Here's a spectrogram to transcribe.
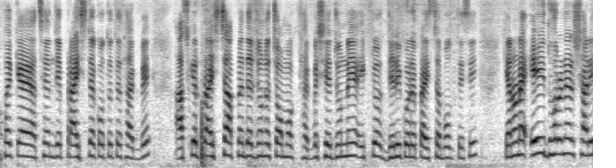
অপেক্ষায় আছেন যে প্রাইসটা কততে থাকবে। আজকের প্রাইসটা আপনাদের জন্য চমক থাকবে, সেজন্য একটু দেরি করে প্রাইসটা বলতেছি। কেননা এই ধরনের শাড়ি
